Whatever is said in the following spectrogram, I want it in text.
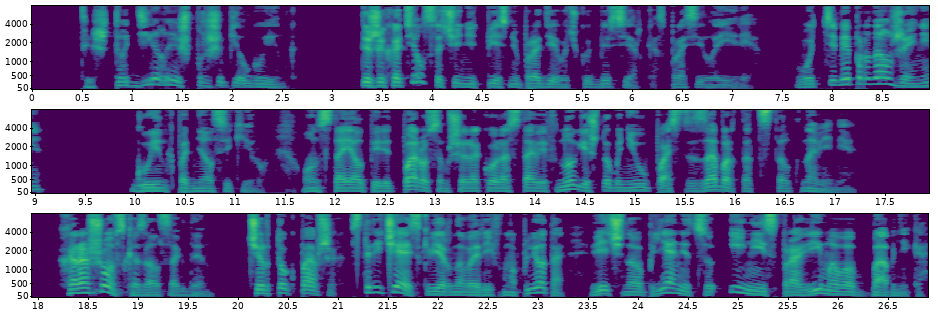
— Ты что делаешь? — прошипел Гуинг. — Ты же хотел сочинить песню про девочку и берсерка? — спросила Ирия. — Вот тебе продолжение. Гуинг поднял секиру. Он стоял перед парусом, широко расставив ноги, чтобы не упасть за борт от столкновения. «Хорошо», — сказал Сагден. «Чертог павших, встречай скверного рифмоплета, вечного пьяницу и неисправимого бабника».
